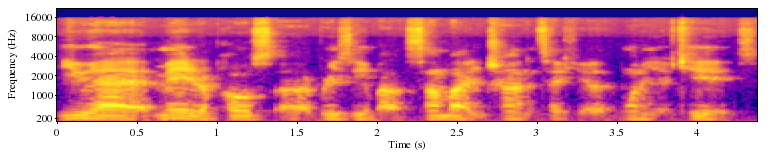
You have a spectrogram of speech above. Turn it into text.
You had made a post, uh, Breezy, about somebody trying to take your one of your kids.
